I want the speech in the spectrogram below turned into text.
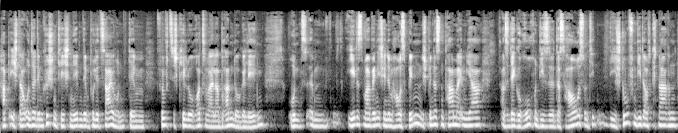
habe ich da unter dem Küchentisch neben dem Polizeihund, dem 50 Kilo Rottweiler Brando gelegen. Und ähm, jedes Mal, wenn ich in dem Haus bin, ich bin das ein paar Mal im Jahr, also der Geruch und diese, das Haus und die, die Stufen, die dort knarren,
